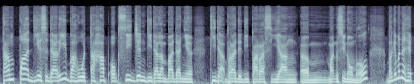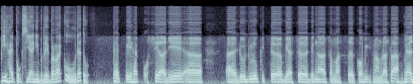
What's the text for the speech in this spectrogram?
tanpa dia sedari bahawa tahap oksigen di dalam badannya tidak berada di paras yang um, manusia normal, bagaimana happy hypoxia ini boleh berlaku, Datuk? Happy hypoxia ni uh, uh, dulu-dulu kita biasa dengar semasa COVID-19 lah, hmm. kan?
